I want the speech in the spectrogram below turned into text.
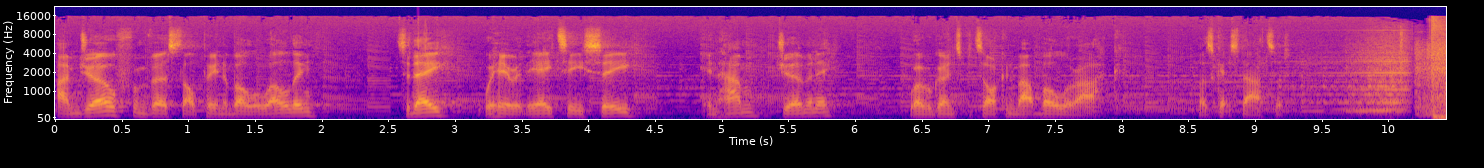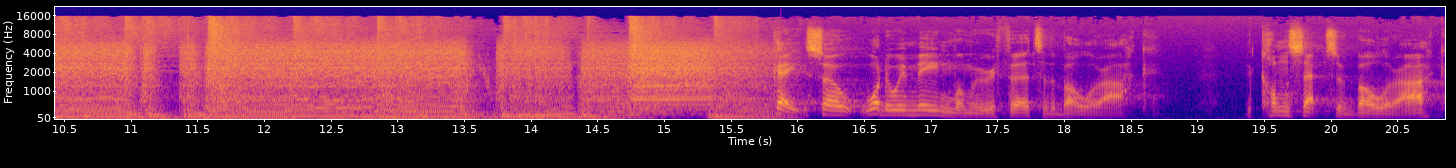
I'm Joe from voestalpine Böhler Welding. Today we're here at the ATC in Hamm, Germany, where we're going to be talking about Böhler arc. Let's get started. Okay, so what do we mean when we refer to the Böhler arc? The concept of Böhler arc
